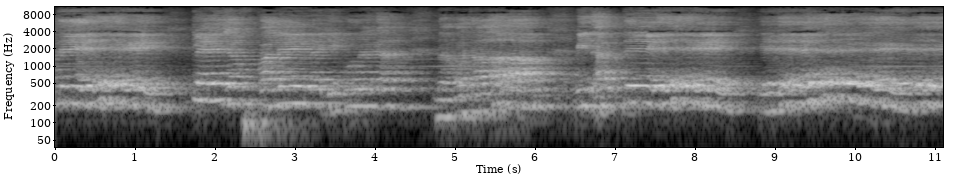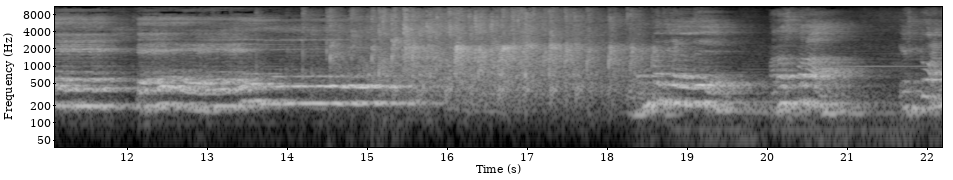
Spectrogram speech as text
भजते क्लेशं फलेन हि पुनः नवतां विधत्ते ಎಷ್ಟು ಅನ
